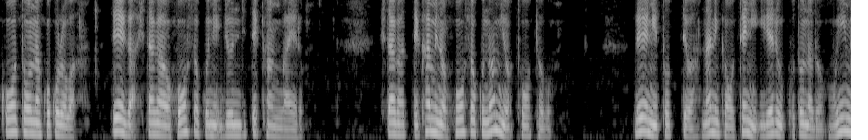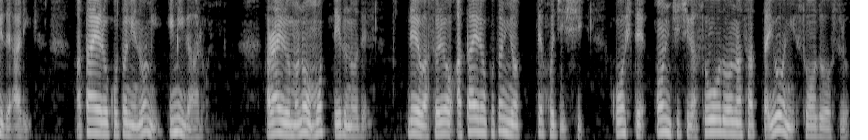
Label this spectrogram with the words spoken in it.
高等な心は霊が従う法則に準じて考える。従って神の法則のみを尊ぶ。霊にとっては何かを手に入れることなど無意味であり、与えることにのみ意味がある。あらゆるものを持っているので、霊はそれを与えることによって保持し、こうして御父が想像なさったように想像する。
